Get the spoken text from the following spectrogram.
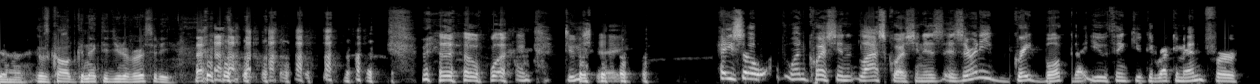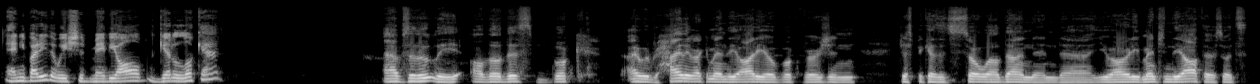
uh, it was called Connected University. Touche. Hey, so one question, last question is Is there any great book that you think you could recommend for anybody that we should maybe all get a look at? Absolutely. Although this book, I would highly recommend the audiobook version just because it's so well done. And uh, you already mentioned the author. So it's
